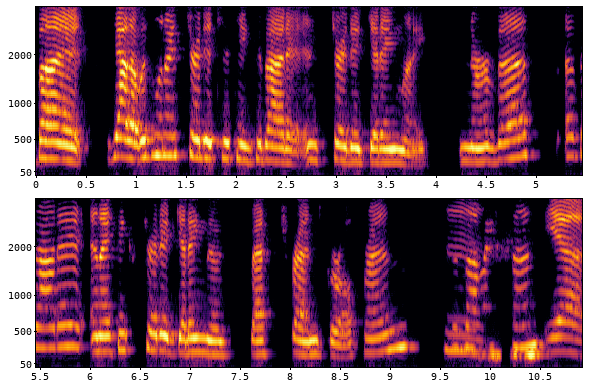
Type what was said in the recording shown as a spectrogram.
but yeah that was when i started to think about it and started getting like nervous about it and i think started getting those best friend girlfriends does that Hmm. make sense Yeah.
